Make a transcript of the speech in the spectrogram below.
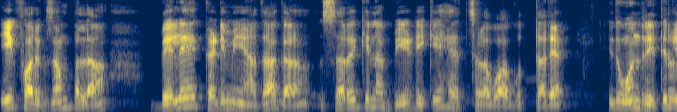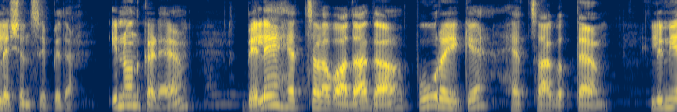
ಈಗ ಫಾರ್ ಎಕ್ಸಾಂಪಲ್ ಬೆಲೆ ಕಡಿಮೆಯಾದಾಗ ಸರಕಿನ ಬೇಡಿಕೆ ಹೆಚ್ಚಳವಾಗುತ್ತದೆ. ಇದು ಒಂದು ರೀತಿ ರಿಲೇಷನ್ಶಿಪ್ ಇದೆ. ಇನ್ನೊಂದು ಕಡೆ, ಬೆಲೆ ಹೆಚ್ಚಳವಾದಾಗ ಪೂರೈಕೆ ಹೆಚ್ಚಾಗುತ್ತೆ. ಇಲ್ಲಿ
